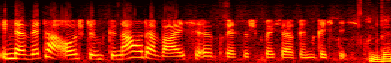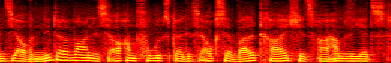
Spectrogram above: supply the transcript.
In der Wetterau stimmt genau, da war ich äh, Pressesprecherin, richtig. Und wenn Sie auch in Nidda waren, ist ja auch am Vogelsberg, ist ja auch sehr waldreich. Jetzt war, haben Sie jetzt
